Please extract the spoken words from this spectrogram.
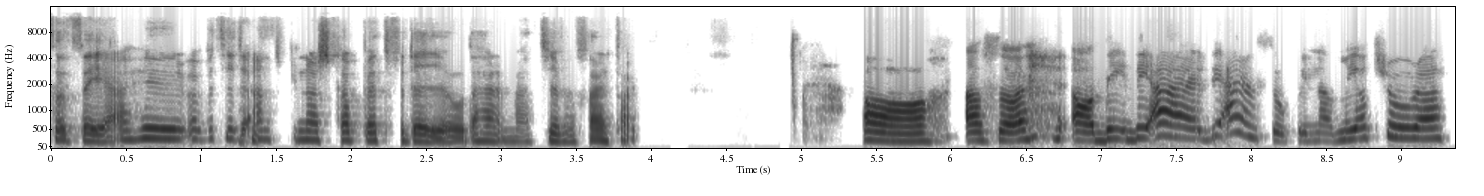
så att säga. Hur, vad betyder entreprenörskapet för dig och det här med att driva företag? Ja, alltså ja, det, det, är, det är en stor skillnad, men jag tror att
